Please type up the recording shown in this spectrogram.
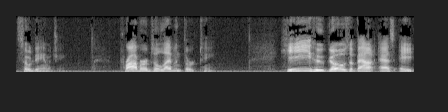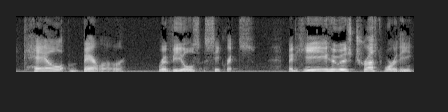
so damaging. Proverbs 11:13. He who goes about as a tale bearer reveals secrets, but he who is trustworthy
